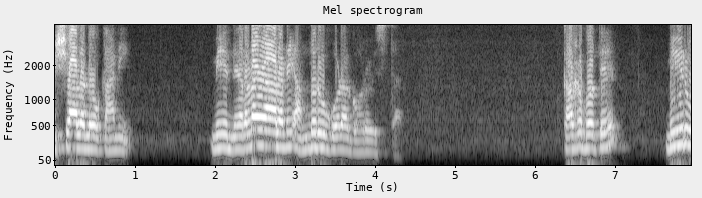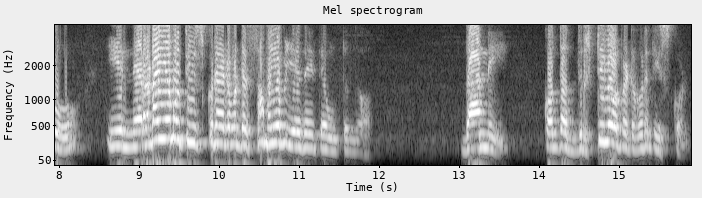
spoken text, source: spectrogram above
విషయాలలో కానీ మీ నిర్ణయాలని అందరూ కూడా గౌరవిస్తారు. కాకపోతే మీరు ఈ నిర్ణయము తీసుకునేటువంటి సమయం ఏదైతే ఉంటుందో దాన్ని కొంత దృష్టిలో పెట్టుకొని తీసుకోండి.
